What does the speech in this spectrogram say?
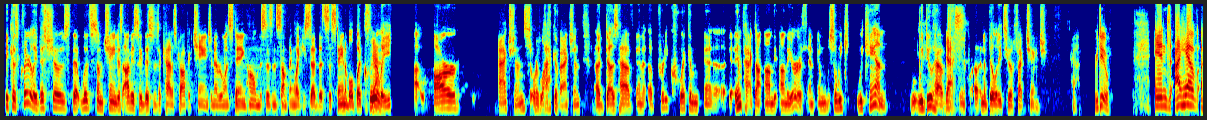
because clearly this shows that with some changes obviously this is a catastrophic change and everyone's staying home this isn't something like you said that's sustainable but clearly yeah. uh, our actions or lack of action uh, does have an, a pretty quick um, uh, impact on, on, the on the earth. And, and so we we can we do have yes. You know, an ability to affect change. Yeah we do. And i have a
